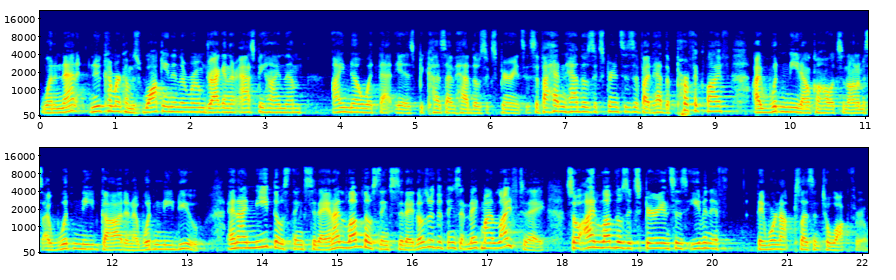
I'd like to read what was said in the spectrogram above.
When that newcomer comes walking in the room, dragging their ass behind them, I know what that is because I've had those experiences. If I hadn't had those experiences, if I'd had the perfect life, I wouldn't need Alcoholics Anonymous. I wouldn't need God and I wouldn't need you. And I need those things today. And I love those things today. Those are the things that make my life today. So I love those experiences even if they were not pleasant to walk through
